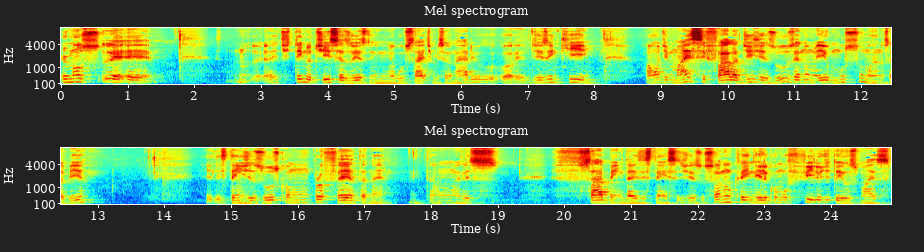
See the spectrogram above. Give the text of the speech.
Irmãos, é, é, a gente tem notícias às vezes em algum site missionário, dizem que onde mais se fala de Jesus é no meio muçulmano, sabia? Eles têm Jesus como um profeta, né? Então eles sabem da existência de Jesus, só não creem nele como filho de Deus, mas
